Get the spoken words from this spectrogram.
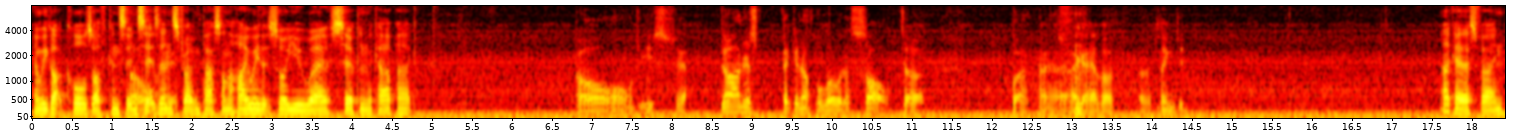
And we got calls off concerned Oh, citizens okay. driving past on the highway that saw you uh, circling the car park. Oh, oh, jeez, yeah. No, I'm just picking up a load of salt. Uh, but I, I, I have a, a thing to. Okay, that's fine.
